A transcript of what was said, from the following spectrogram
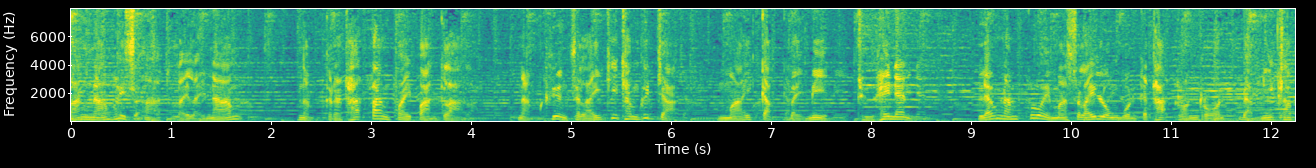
ล้างน้ำให้สะอาดหลายๆน้ำนำกระทะตั้งไฟปานกลางนำเครื่องสไลด์ที่ทำขึ้นจากไม้กับใบมีดถือให้แน่น แล้วนำกล้วยมาสไลด์ลงบนกระทะร้อนๆแบบนี้ครับ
